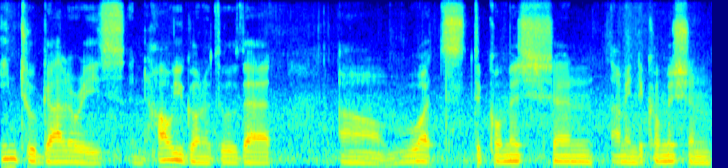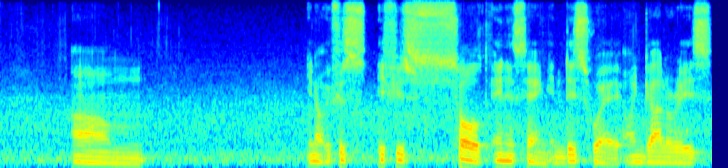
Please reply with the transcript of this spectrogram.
into galleries and how you're going to do that um, what's the commission I mean the commission um, you know if you if you sold anything in this way on galleries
